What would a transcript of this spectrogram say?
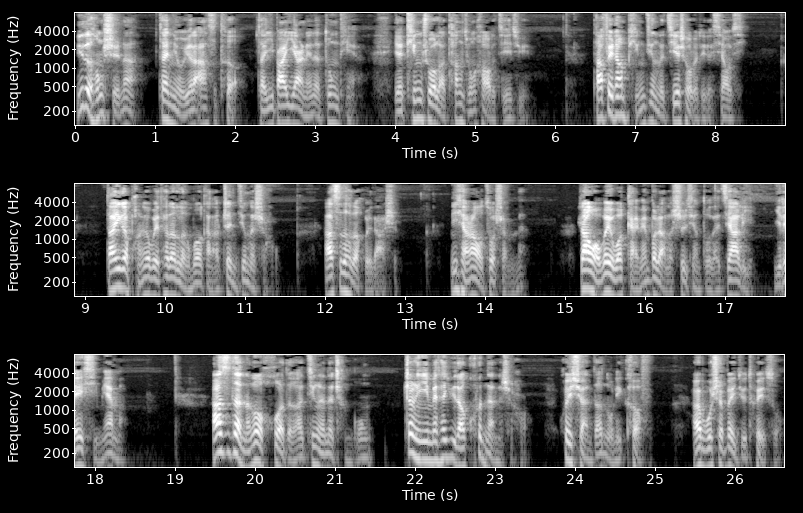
与此同时呢，在纽约的阿斯特，在1812年的冬天，也听说了汤琼号的结局。他非常平静地接受了这个消息。当一个朋友为他的冷漠感到震惊的时候，阿斯特的回答是：“你想让我做什么呢？让我为我改变不了的事情躲在家里？”以泪洗面吗？阿斯特能够获得惊人的成功，正是因为他遇到困难的时候会选择努力克服，而不是畏惧退缩。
